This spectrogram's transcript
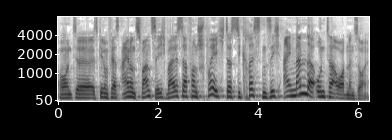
Und äh, es geht um Vers 21, weil es davon spricht, dass die Christen sich einander unterordnen sollen.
